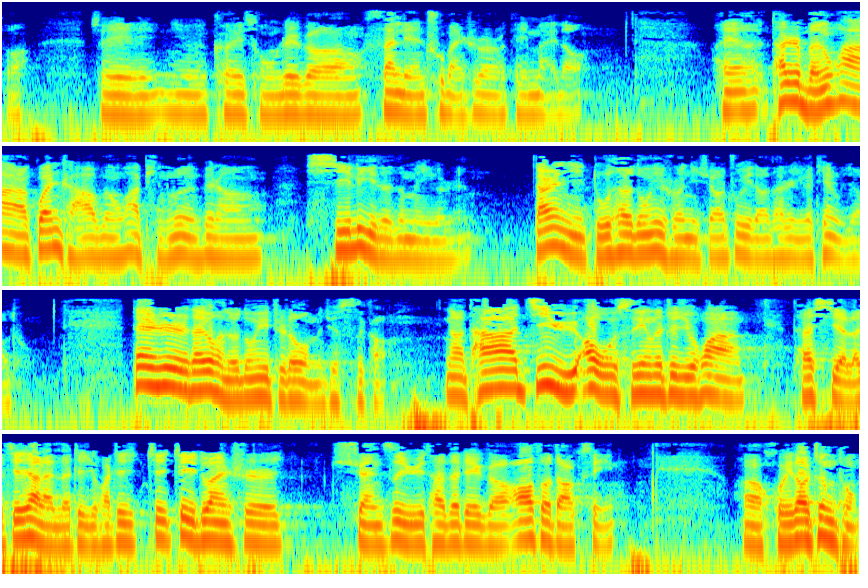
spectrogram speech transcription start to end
是吧？所以你可以从这个三联出版社可以买到。很，他是文化观察、文化评论非常犀利的这么一个人。当然，你读他的东西的时候，你需要注意到他是一个天主教徒。但是他有很多东西值得我们去思考。那他基于奥古斯丁的这句话，他写了接下来的这句话。这这这一段是选自于他的这个 Orthodoxy，啊，回到正统。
